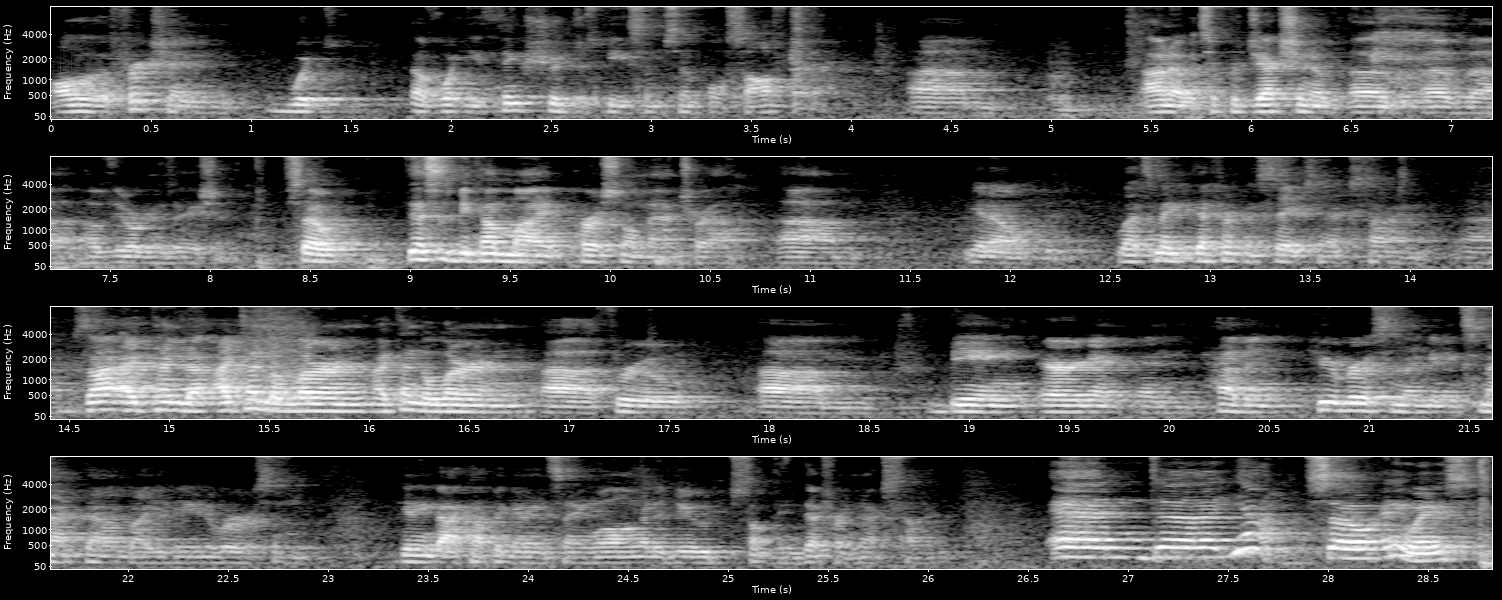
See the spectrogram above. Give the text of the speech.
all of the friction, which of what you think should just be some simple software. Um, I don't know, it's a projection of, of, of, uh, of, the organization. So this has become my personal mantra. Um, you know, let's make different mistakes next time. So I, I, tend to I tend to learn I tend to learn uh, through um, being arrogant and having hubris and then getting smacked down by the universe and getting back up again and saying, well, I'm going to do something different next time. And uh, yeah, so anyways,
